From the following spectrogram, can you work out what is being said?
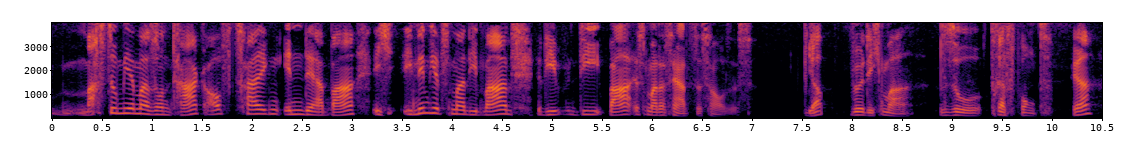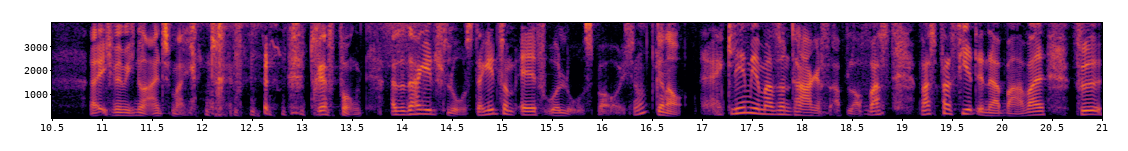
machst du mir mal so einen Tag aufzeigen in der Bar? Ich, ich nehme jetzt mal die Bar. Die, die Bar ist mal das Herz des Hauses. Ja. Würde ich mal so. Treffpunkt. Ja? Äh, ich will mich nur einschmeicheln. Treffpunkt. Also da geht's los. Da geht's um 11 Uhr los bei euch. Ne? Genau. Erklär mir mal so einen Tagesablauf. Was, was passiert in der Bar? Weil für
